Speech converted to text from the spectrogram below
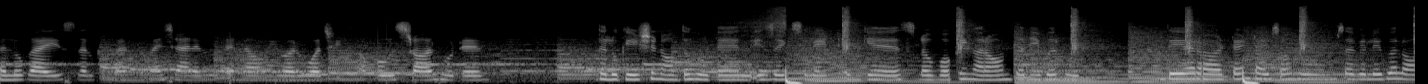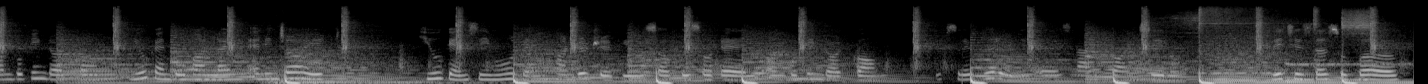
Hello guys, welcome back to my channel and now you are watching a 4 star hotel. The location of the hotel is excellent and guests love walking around the neighborhood. There are 10 types of rooms available on booking.com. You can book online and enjoy it. You can see more than 100 reviews of this hotel on booking.com. Its review rating is 9.0 which is the superb.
